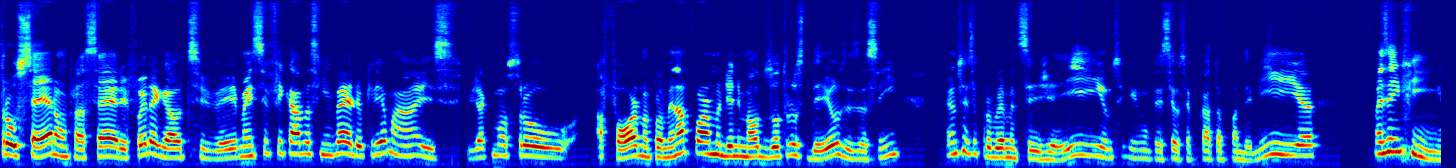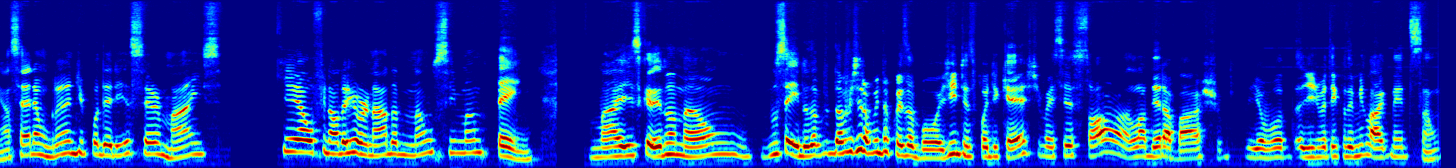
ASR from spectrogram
trouxeram pra série foi legal de se ver, mas você ficava assim, velho, eu queria mais. Já que mostrou a forma, pelo menos a forma de animal dos outros deuses, assim. Eu não sei se é problema de CGI, eu não sei o que aconteceu, se é por causa da pandemia. Mas enfim, a série é um grande e poderia ser mais que ao final da jornada não se mantém. Mas, querendo ou não, não sei, dá, dá pra tirar muita coisa boa. Gente, esse podcast vai ser só ladeira abaixo. E eu vou, a gente vai ter que fazer milagre na edição.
